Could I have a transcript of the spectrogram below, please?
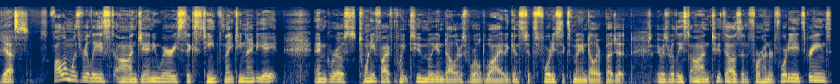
Yes. Fallen was released on January 16th, 1998, and grossed $25.2 million worldwide against its $46 million budget. It was released on 2,448 screens,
